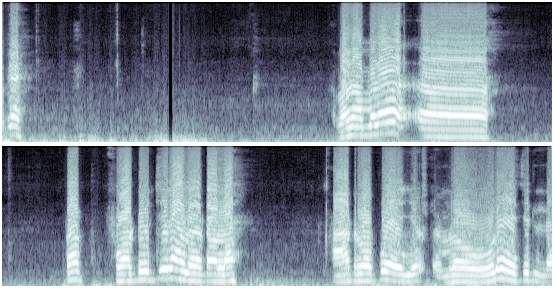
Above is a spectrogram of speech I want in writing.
ഓക്കെ. അപ്പൊ നമ്മൾ ഇപ്പൊ ഫോട്ടോ ഉച്ചയിലാണ് കേട്ടോ ഉള്ളത് ആ ഡ്രോപ്പ് കഴിഞ്ഞു. നമ്മൾ ഊണ് കഴിച്ചിട്ടില്ല.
